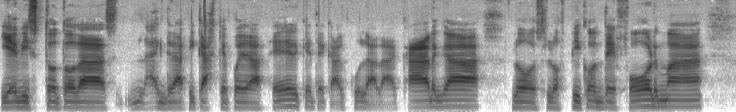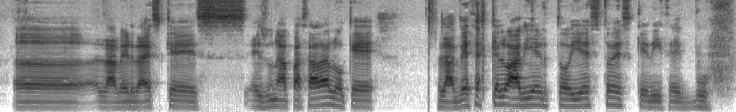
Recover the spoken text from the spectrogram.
y he visto todas las gráficas que puede hacer, que te calcula la carga, los, los picos de forma. Eh, la verdad es que es, es, una pasada lo que las veces que lo he abierto y esto es que dices, buf,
